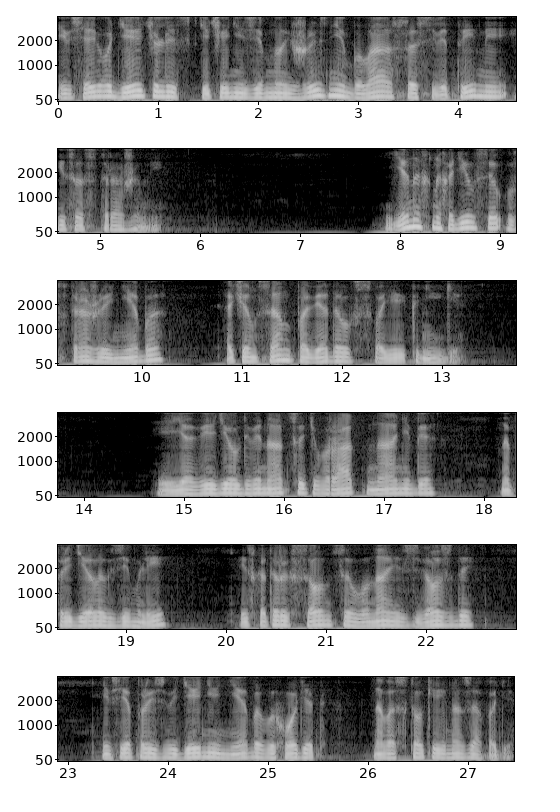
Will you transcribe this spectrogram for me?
И вся его деятельность в течение земной жизни была со святыми и со стражами. Енох находился у стражей неба, о чем сам поведал в своей книге. «И я видел двенадцать врат на небе, на пределах земли, из которых солнце, луна и звезды, и все произведения неба выходят на востоке и на западе.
